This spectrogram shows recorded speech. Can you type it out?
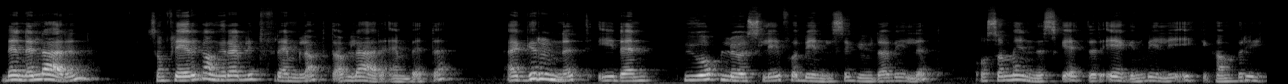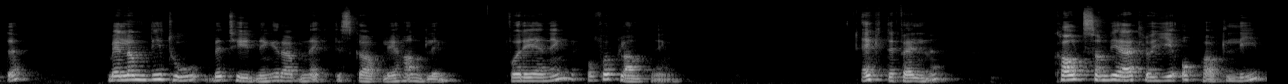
Denne læren, som flere ganger er blitt fremlagt av læreembetet, er grunnet i den uoppløselige forbindelse Gud har villet, og som mennesket etter egen vilje ikke kan bryte, mellom de to betydninger av den ekteskapelige handling, forening og forplantning. Ektefellene, kalt som de er til å gi opphav til liv,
